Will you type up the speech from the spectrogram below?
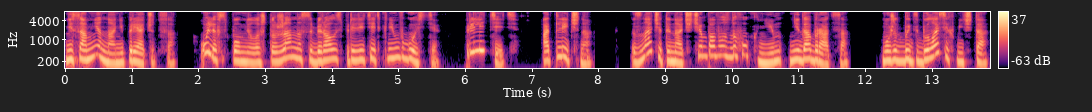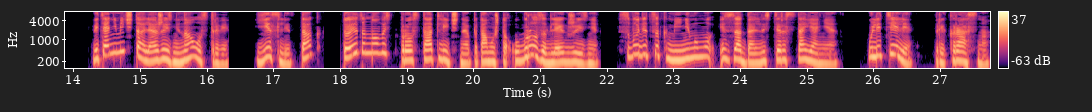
Несомненно, они прячутся. Оля вспомнила, что Жанна собиралась прилететь к ним в гости. Прилететь. Отлично. Значит, иначе, чем по воздуху, к ним не добраться. Может быть, сбылась их мечта? Ведь они мечтали о жизни на острове. Если так, то эта новость просто отличная, потому что угроза для их жизни сводится к минимуму из-за дальности расстояния. Улетели? Прекрасно.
